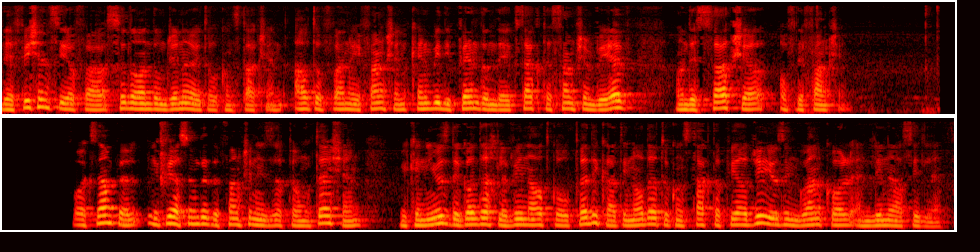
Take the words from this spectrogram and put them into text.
The efficiency of a pseudo-random generator construction out of one-way function can be depend on the exact assumption we have on the structure of the function. For example, if we assume that the function is a permutation, we can use the Goldreich-Levin hardcore predicate in order to construct a PRG using one call and linear seed length.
